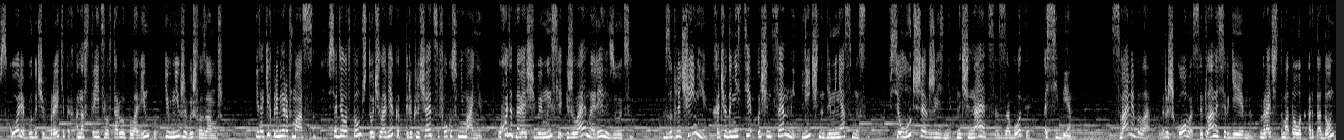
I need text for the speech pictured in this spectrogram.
Вскоре, будучи в брекетах, она встретила вторую половинку и в них же вышла замуж. И таких примеров масса. Все дело в том, что у человека переключается фокус внимания, уходят навязчивые мысли и желаемое реализуется. В заключении хочу донести очень ценный лично для меня смысл – все лучшее в жизни начинается с заботы о себе. С вами была Рыжкова Светлана Сергеевна, врач-стоматолог-ортодонт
